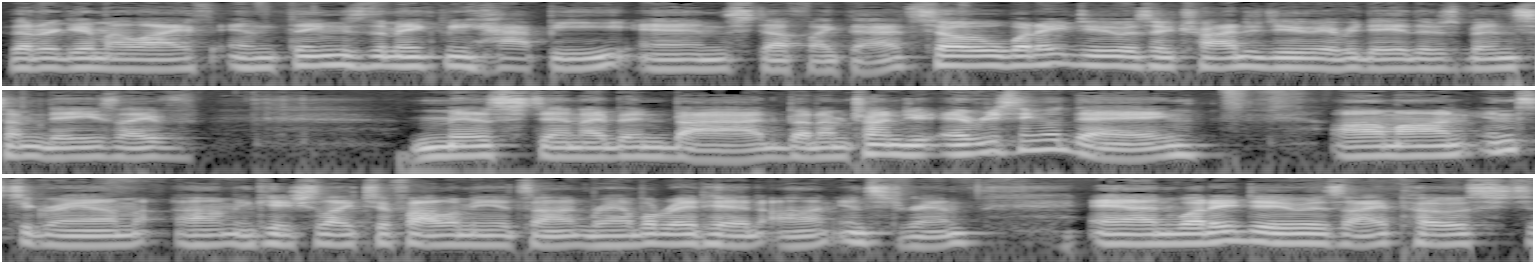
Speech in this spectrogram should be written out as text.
that are good in my life and things that make me happy and stuff like that. So, what I do is I try to do every day. There's been some days I've missed and I've been bad, but I'm trying to do every single day. Um, on Instagram. Um, in case you like to follow me, it's on Ramble Redhead on Instagram. And what I do is I post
